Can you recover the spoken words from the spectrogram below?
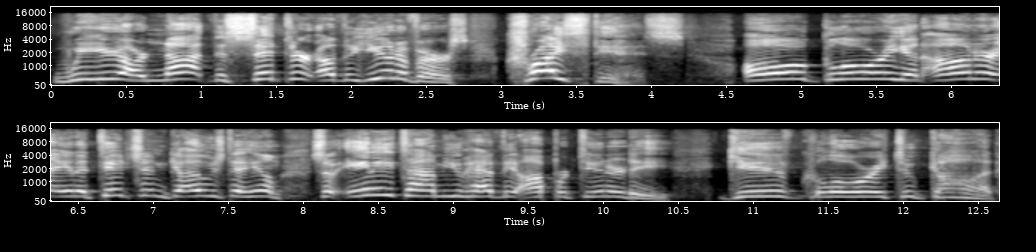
We are not the center of the universe, Christ is. All glory and honor and attention goes to Him. So anytime you have the opportunity, give glory to God.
